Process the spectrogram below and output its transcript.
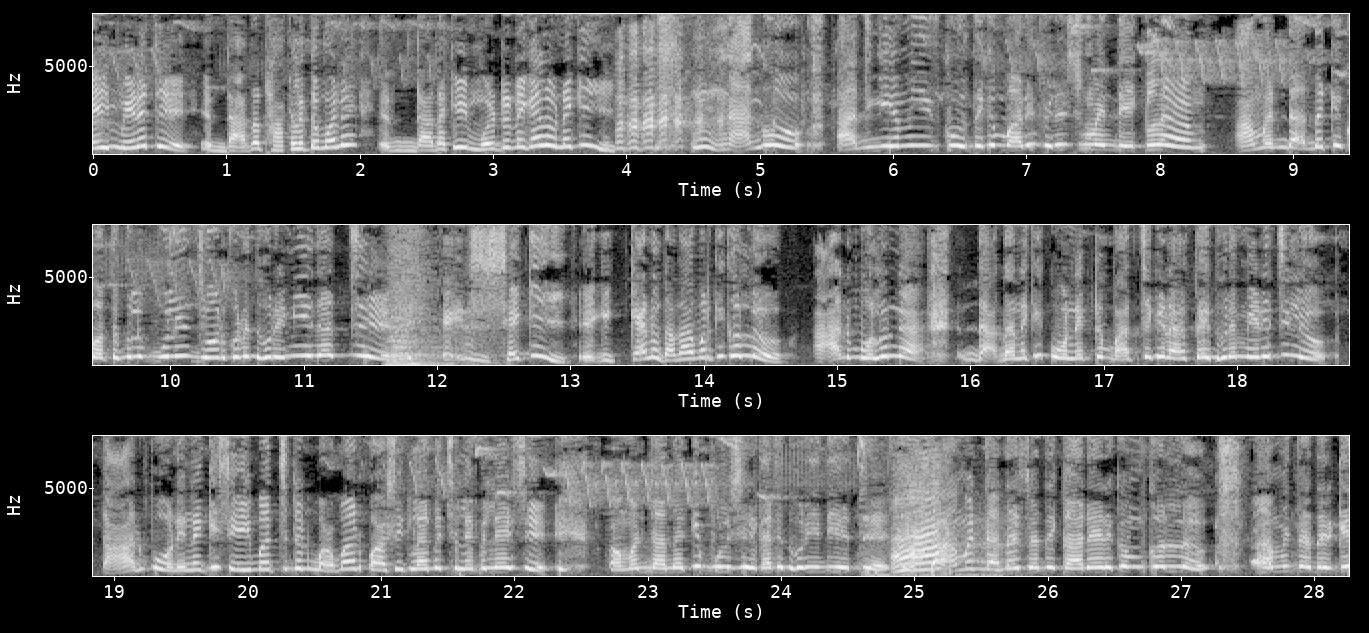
এই মেরেছে। দাদা থাকলে তো মানে? দাদা কি মরে গেল নাকি? না গো, আজকে আমি স্কুল থেকে বাড়ি ফেরার সময় দেখলাম আমার দাদাকে কতগুলো পুলিশ জোর করে ধরে নিয়ে যাচ্ছে। সে কি? কেন দাদা আবার কি করল? আর বলো না দাদা নাকি কোন একটা বাচ্চাকে রাস্তায় ধরে মেরেছিল? তারপরে নাকি সেই বাচ্চাটার বাবার পাশে ক্লাবে ছেলে পেলে এসে আমার দাদাকে পুলিশের কাছে ধরিয়ে দিয়েছে। আমার দাদার সাথে কার এরকম করল? আমি তাদেরকে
